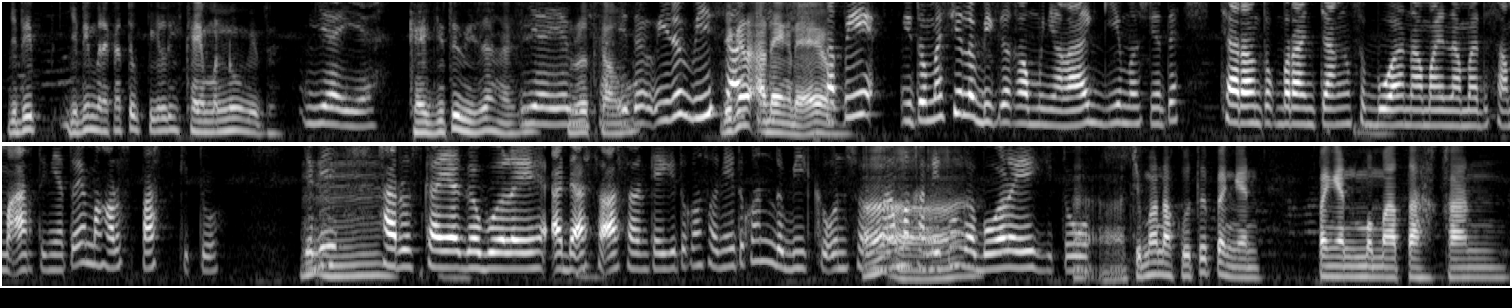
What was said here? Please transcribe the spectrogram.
jadi jadi mereka tuh pilih kayak menu gitu Iya, iya. kayak gitu bisa nggak sih Iya, iya menurut bisa. kamu Itu itu bisa. Jadi kan sih. ada yang DM. Tapi itu masih lebih ke kamunya lagi. Maksudnya teh cara untuk merancang sebuah nama-nama sama artinya tuh emang harus pas gitu. Jadi Hmm. harus kayak gak boleh ada asal-asalan kayak gitu kan soalnya itu kan lebih ke unsur nama kan itu nggak boleh gitu. Heeh, cuman aku tuh pengen pengen mematahkan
